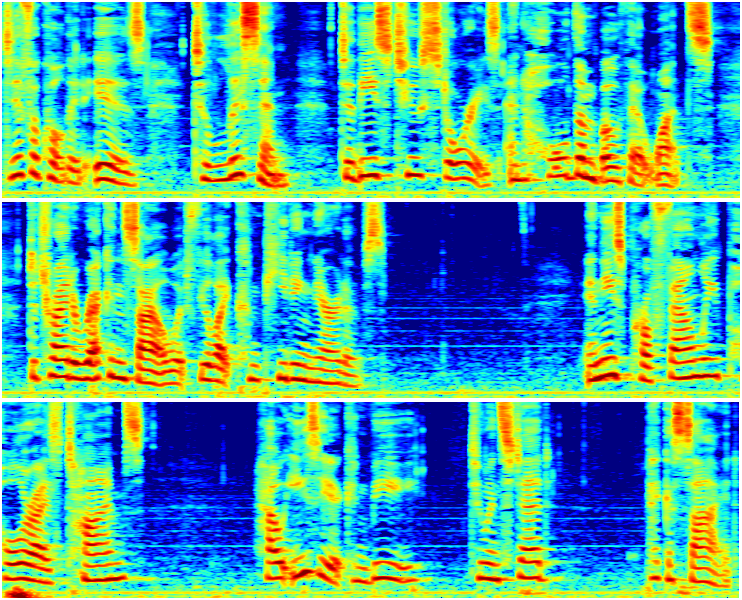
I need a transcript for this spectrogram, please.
difficult it is to listen to these two stories and hold them both at once, to try to reconcile what feel like competing narratives. In these profoundly polarized times, how easy it can be to instead pick a side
